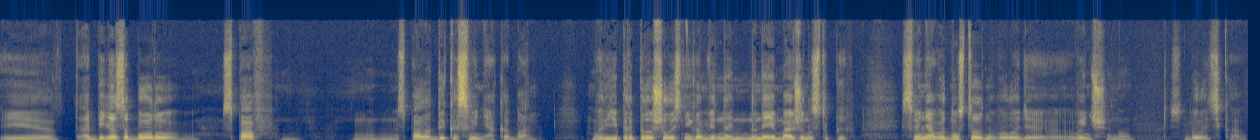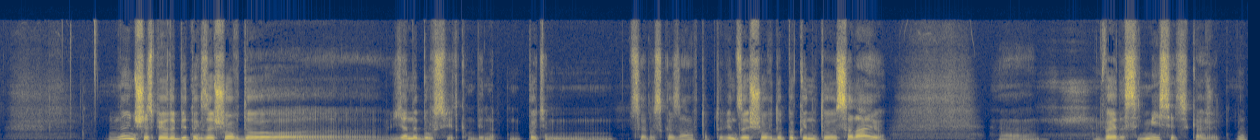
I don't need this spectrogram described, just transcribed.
І, А біля забору спав, ну, спала дика свиня кабан. Її припорошило снігом, він на, на неї майже наступив. Свиня в одну сторону, Володя в іншу. Ну, тобто було цікаво. Ну, інший співробітник зайшов до. Я не був свідком, він потім це розказав. Тобто він зайшов до покинутого сараю вересень місяць, каже, ну,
